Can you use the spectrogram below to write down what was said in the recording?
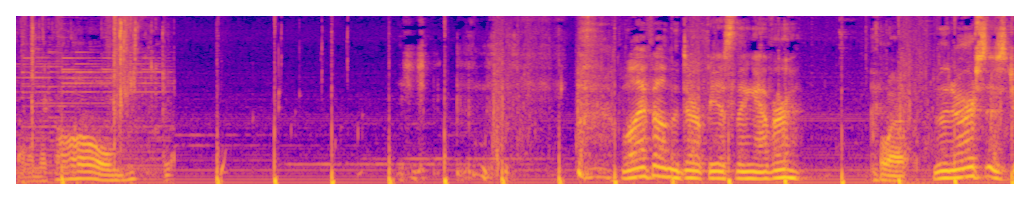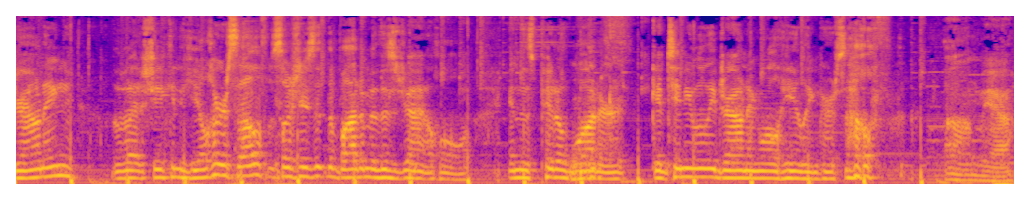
trying to make a home. Well, I found the derpiest thing ever. What? The nurse is drowning, but she can heal herself, so she's at the bottom of this giant hole in this pit of water, continually drowning while healing herself. um, yeah.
